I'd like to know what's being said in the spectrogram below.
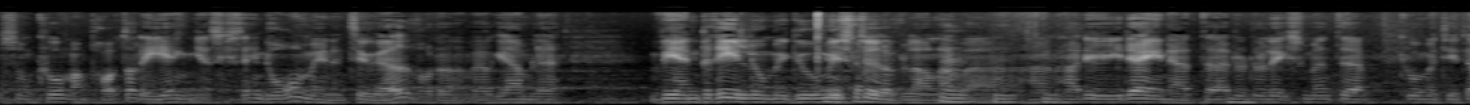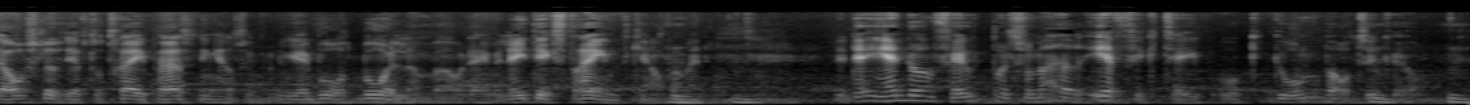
som kom, man pratade engelska. Sen norrmännen tog över det, vår gamla Vendrillo med gummistövlarna. Mm, mm, Han hade ju idén att hade du liksom inte kommit till ett avslut efter tre passningar så kunde du ge bort bollen. Va? Och det är väl lite extremt kanske. Mm, men det är ändå en fotboll som är effektiv och gångbar tycker jag.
